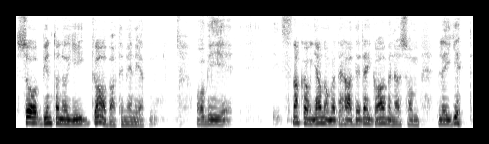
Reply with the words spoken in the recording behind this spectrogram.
så begynte han å gi gaver til menigheten. Og vi snakker gjerne om at det er de gavene som ble gitt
